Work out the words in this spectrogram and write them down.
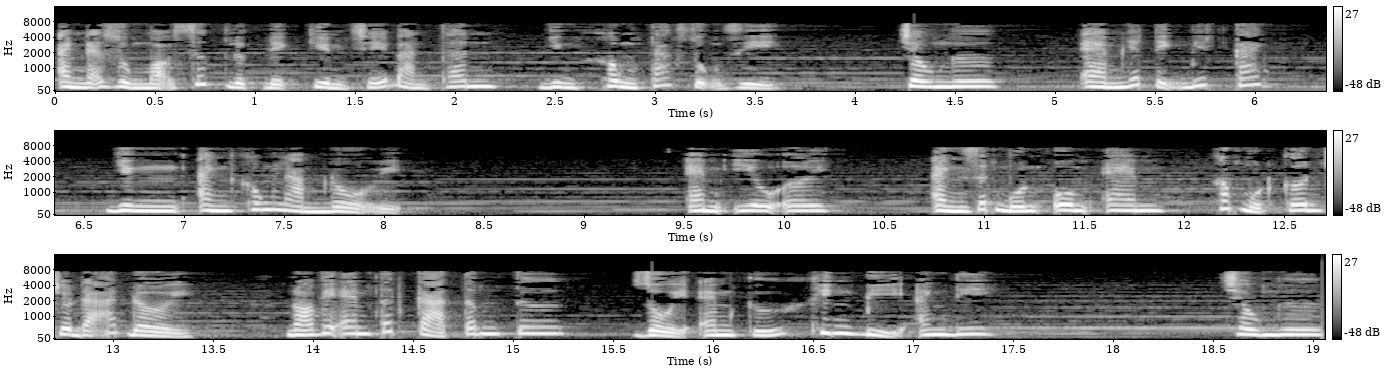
Anh đã dùng mọi sức lực để kiềm chế bản thân nhưng không tác dụng gì. Châu Ngư, em nhất định biết cách, nhưng anh không làm nổi. Em yêu ơi, anh rất muốn ôm em, khóc một cơn cho đã đời, nói với em tất cả tâm tư, rồi em cứ khinh bỉ anh đi. Châu Ngư,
